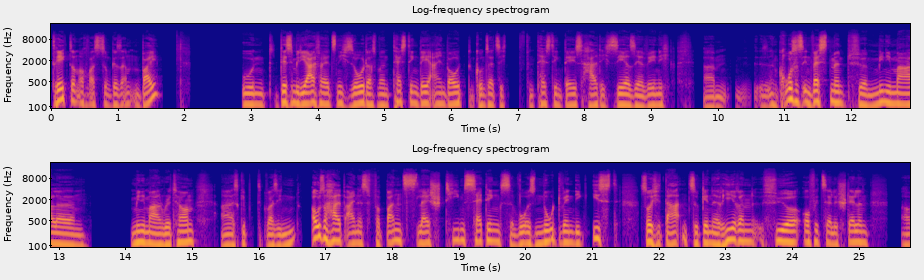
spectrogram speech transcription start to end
Trägt er noch was zum Gesamten bei? Und das ist im Idealfall jetzt nicht so, dass man Testing Day einbaut. Grundsätzlich von Testing Days halte ich sehr, sehr wenig. Ähm, ein großes Investment für minimale, minimalen Return. Äh, es gibt quasi außerhalb eines Verbands-Team-Settings, wo es notwendig ist, solche Daten zu generieren für offizielle Stellen, äh,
